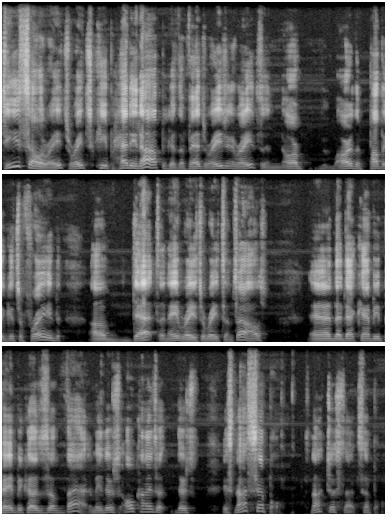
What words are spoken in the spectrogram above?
decelerates, rates keep heading up because the Fed's raising rates, and or or the public gets afraid of debt and they raise the rates themselves, and that debt can't be paid because of that. I mean, there's all kinds of there's. It's not simple. It's not just that simple.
